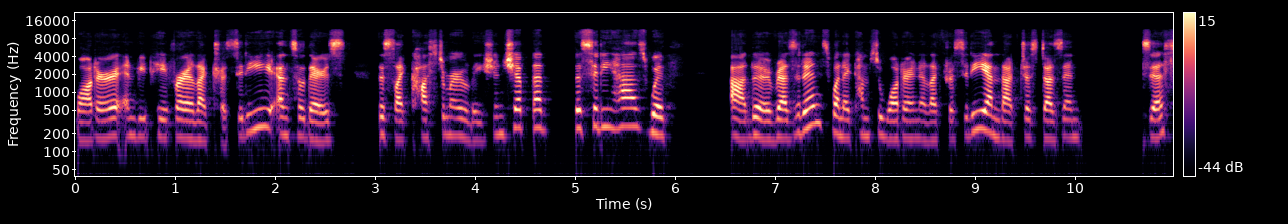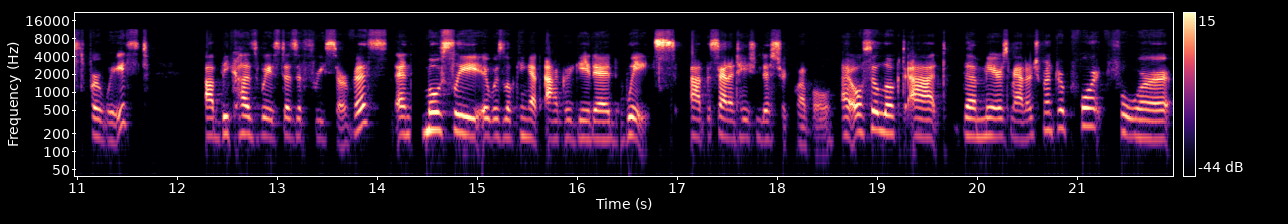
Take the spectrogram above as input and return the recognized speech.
water and we pay for electricity, and so there's this like customer relationship that the city has with uh, the residents when it comes to water and electricity, and that just doesn't exist for waste uh, because waste is a free service. And mostly it was looking at aggregated weights at the sanitation district level. I also looked at the mayor's management report for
